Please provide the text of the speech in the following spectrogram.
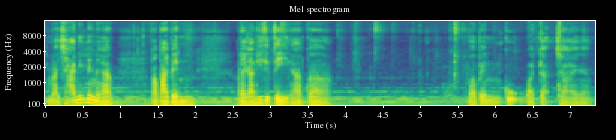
ผมไล่ช้านิดนึงนะครับ ต่อไปเป็นรายการที่ 14 นะครับก็ มาเป็นกุวัดกะชายนะครับ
